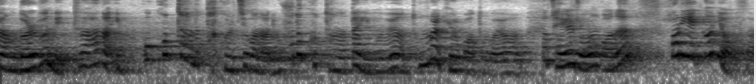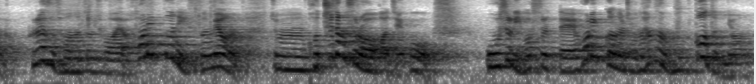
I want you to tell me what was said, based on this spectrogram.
그냥 넓은 니트 하나 입고 코트 하나 딱 걸치거나 아니면 후드 코트 하나 딱 입으면 정말 귀여울 것 같은 거예요. 또 제일 좋은 거는 허리에 끈이 없어요. 그래서 저는 좀 좋아요. 허리끈이 있으면 좀 거추장스러워가지고 옷을 입었을 때 허리끈을 저는 항상 묶거든요.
